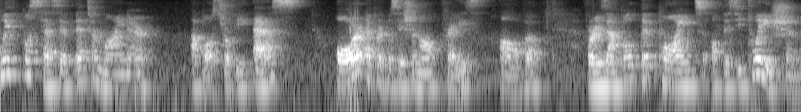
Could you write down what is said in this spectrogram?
with possessive determiner apostrophe s or a prepositional phrase of, for example, the point of the situation,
